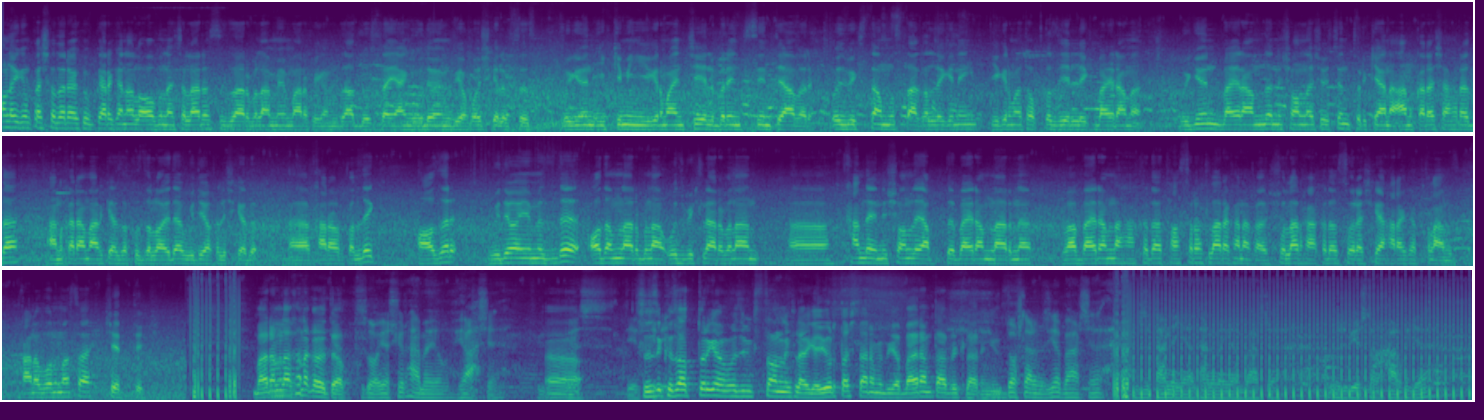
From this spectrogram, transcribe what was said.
assalomu alaykum qashqadaryo ko'pkar kanali obunachilari sizlar bilan men ma'ruf egamiz do'stlar yangi videomizga xush kelibsiz. Bugun 2020 yil 1 sentyabr o'zbekiston mustaqilligining 29 yillik bayrami. Bugun bayramni nishonlash uchun turkiyaning anqara shahrida anqara markazi qiziloyda video qilishga e, qaror qildik. Hozir videoyimizni odamlar bilan o'zbeklar bilan qanday nishonlayapti bayramlarni va bayramlar haqida taassurotlari qanaqa? Shular haqida so'rashga harakat qilamiz. Qani bo'lmasa ketdik. Bayramlar qanaqa o'tyapti? Xudoga shukur hamma yoq yaxshi sizni kuzatib turgan o'zbekistonliklarga yurtdoshlarimizga bayram tabriklaringiz. Yurtdoshlarimizga barcha bizni tanigan tanimagan barcha o'zbekiston xalqiga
